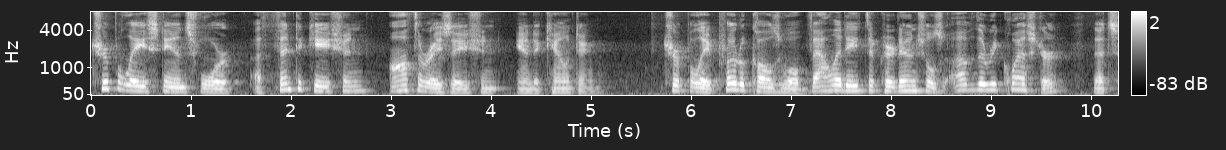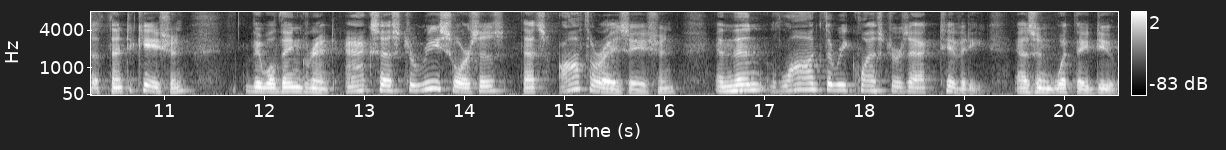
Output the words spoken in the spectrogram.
AAA stands for Authentication, Authorization, and Accounting. AAA protocols will validate the credentials of the requester, that's authentication. They will then grant access to resources, that's authorization, and then log the requester's activity, as in what they do.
